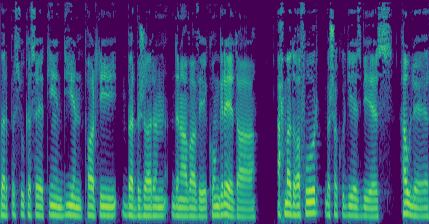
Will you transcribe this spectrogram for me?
berpirsû kesayetiyên diyên partî berbijarin di nava vê kongreyê da. Ahmed Gafur, Beşa Kurdî SBS, Hewlêr.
